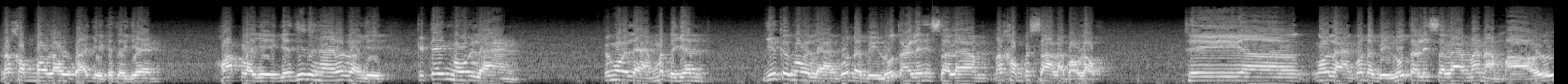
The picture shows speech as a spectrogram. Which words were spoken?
Nó không bao lâu cả về cái thời gian. Hoặc là gì cái thứ hai nó là gì? Cái cái ngôi làng cái ngôi làng mất danh. Dưới cái ngôi làng của Nabi Lut alaihi salam nó không cách xa là bao lâu thì uh, ngôi làng của Nabi Lut alaihi salam nó nằm ở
